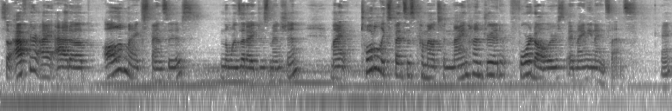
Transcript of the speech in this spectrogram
So after I add up all of my expenses, the ones that I just mentioned, my total expenses come out to $904.99, okay?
